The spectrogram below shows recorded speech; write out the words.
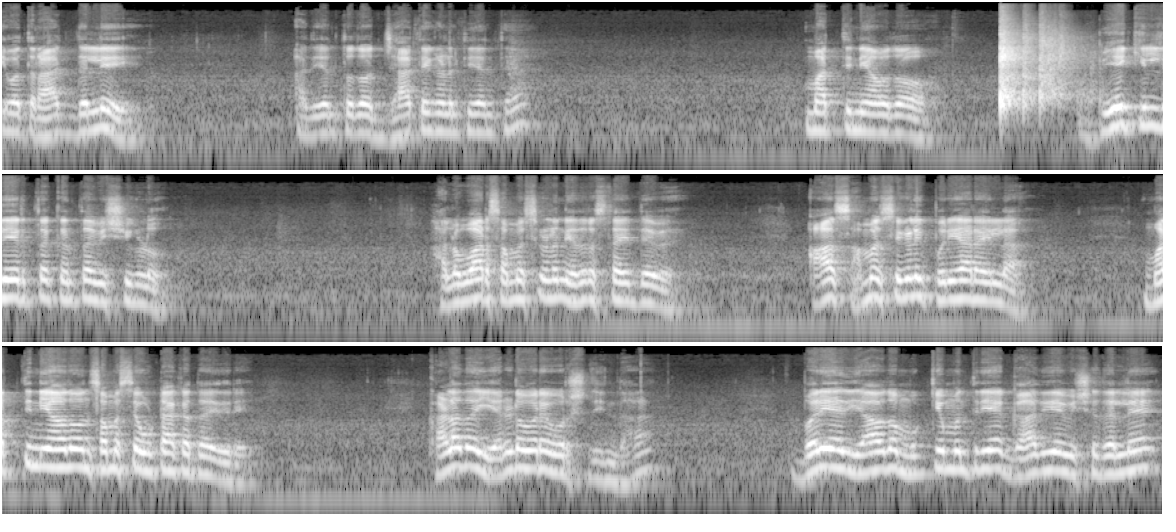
ಇವತ್ತು ರಾಜ್ಯದಲ್ಲಿ ಅದೆಂಥದೋ ಜಾತಿ ಗಣತಿ ಅಂತೆ, ಮತ್ತಿನ್ಯಾವುದೋ ಬೇಕಿಲ್ಲದೆ ಇರತಕ್ಕಂಥ ವಿಷಯಗಳು. ಹಲವಾರು ಸಮಸ್ಯೆಗಳನ್ನು ಎದುರಿಸ್ತಾ ಇದ್ದೇವೆ. ಆ ಸಮಸ್ಯೆಗಳಿಗೆ ಪರಿಹಾರ ಇಲ್ಲ. ಮತ್ತಿನ್ಯಾವುದೋ ಒಂದು ಸಮಸ್ಯೆ ಹುಟ್ಟಾಕತ್ತಾ ಇದ್ದೀರಿ. ಕಳೆದ ಎರಡೂವರೆ ವರ್ಷದಿಂದ ಬರೀ ಅದು ಯಾವುದೋ ಮುಖ್ಯಮಂತ್ರಿಯ ಗಾದಿಯ ವಿಷಯದಲ್ಲೇ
